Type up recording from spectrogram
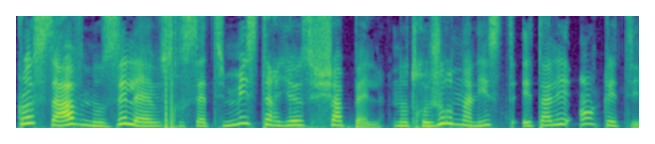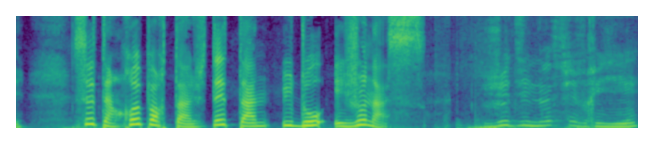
Que savent nos élèves sur cette mystérieuse chapelle? Notre journaliste est allé enquêter. C'est un reportage d'Ethan, Udo et Jonas. Jeudi 9 février,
